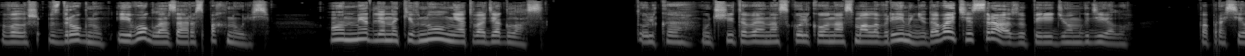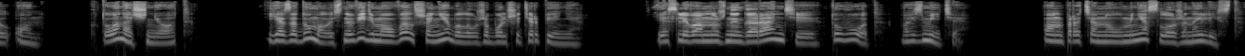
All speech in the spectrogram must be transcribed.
Волш вздрогнул, и его глаза распахнулись. Он медленно кивнул, не отводя глаз. «Только, учитывая, насколько у нас мало времени, давайте сразу перейдем к делу», — попросил он. «Кто начнет? Я задумалась, но, видимо, у Вэлша не было уже больше терпения. «Если вам нужны гарантии, то вот, возьмите». Он протянул мне сложенный лист.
